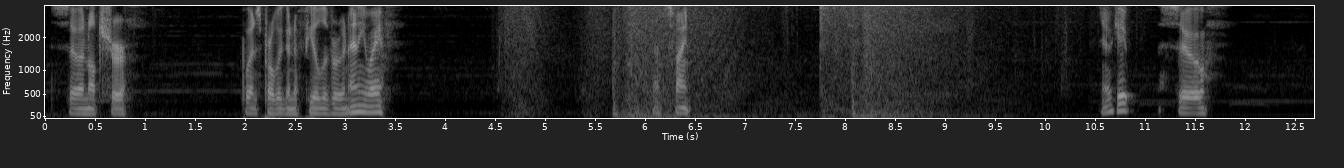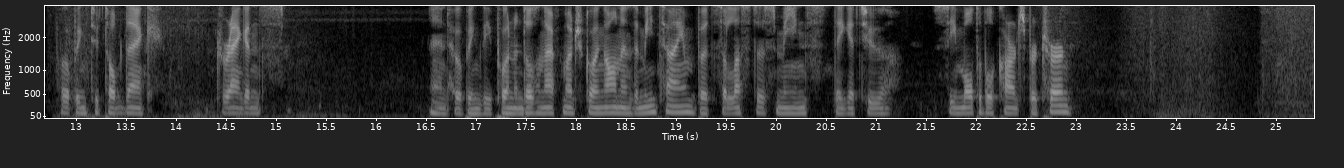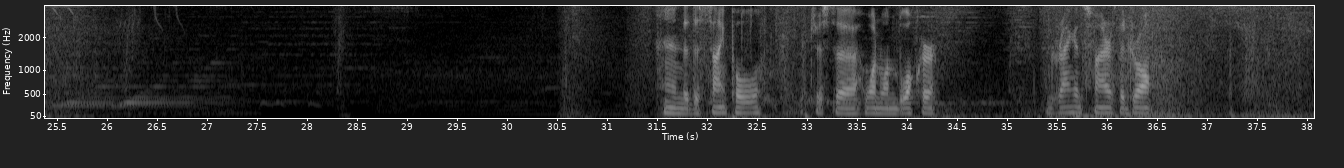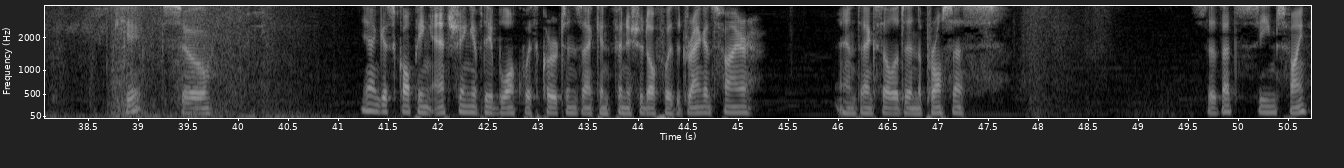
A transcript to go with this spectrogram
So, not sure. Opponent's probably going to feel the Ruin anyway. That's fine. Okay, so hoping to top deck dragons and hoping the opponent doesn't have much going on in the meantime, but Celestus means they get to see multiple cards per turn. And the Disciple, just a 1-1 blocker. Dragon's Fire is the draw. Okay, so... Yeah, I guess copying Etching, if they block with Curtains, I can finish it off with Dragon's Fire and exile it in the process. So that seems fine.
